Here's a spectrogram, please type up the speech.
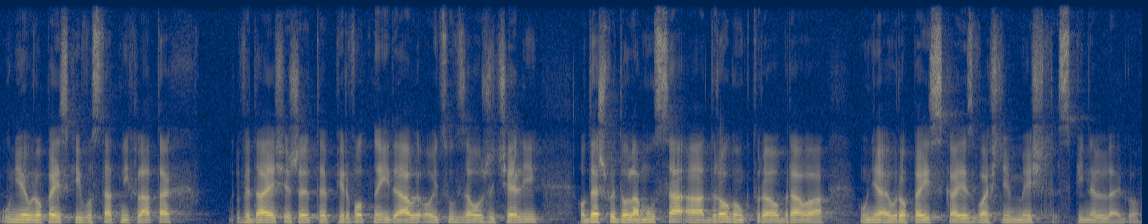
Unii Europejskiej w ostatnich latach, wydaje się, że te pierwotne ideały ojców założycieli odeszły do lamusa, a drogą, która obrała Unia Europejska jest właśnie myśl Spinellego.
